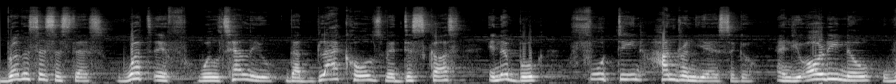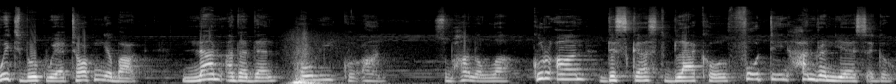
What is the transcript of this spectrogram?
Brothers and sisters, what if we'll tell you that black holes were discussed in a book 1400 years ago? And you already know which book we are talking about, none other than Holy Quran. Subhanallah. Quran discussed black hole 1400 years ago.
